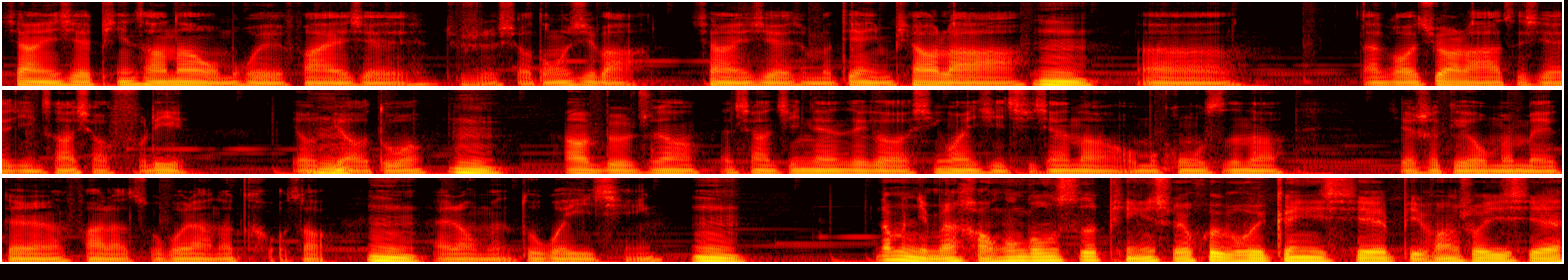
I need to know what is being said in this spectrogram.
像一些平常呢，我们会发一些就是小东西吧，像一些什么电影票啦，嗯呃，蛋糕券啦这些隐藏小福利也有比较多。嗯还有比如像像今年这个新冠疫情期间呢，我们公司呢也是给我们每个人发了足够量的口罩，嗯来让我们度过疫情。嗯。那么你们航空公司平时会不会跟一些，比方说一些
